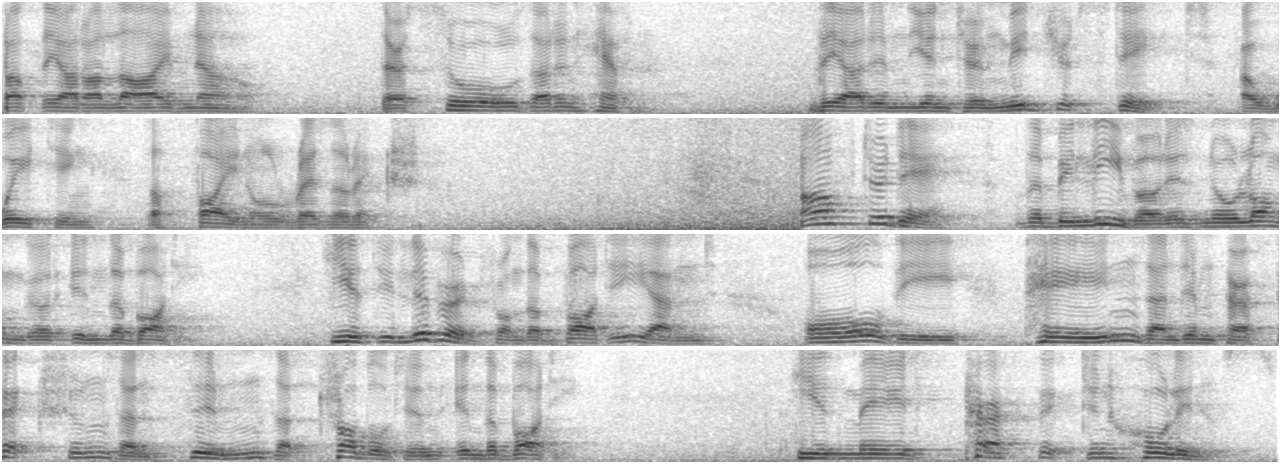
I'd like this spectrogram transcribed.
but they are alive now. Their souls are in heaven. They are in the intermediate state, awaiting the final resurrection. After death, the believer is no longer in the body. He is delivered from the body and all the pains and imperfections and sins that troubled him in the body. He is made perfect in holiness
